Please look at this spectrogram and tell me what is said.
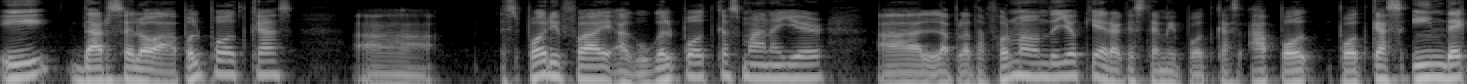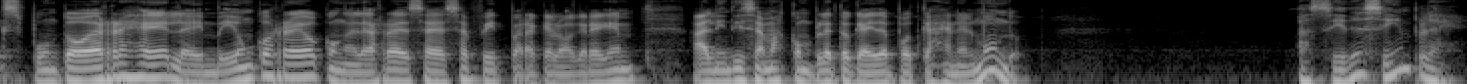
y dárselo a Apple Podcast, a Spotify, a Google Podcast Manager, a la plataforma donde yo quiera que esté mi podcast, a podcastindex.org, le envío un correo con el RSS feed para que lo agreguen al índice más completo que hay de podcast en el mundo. Así de simple.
